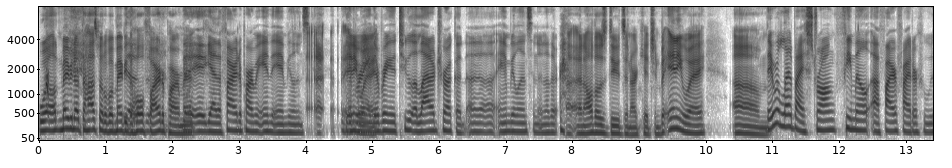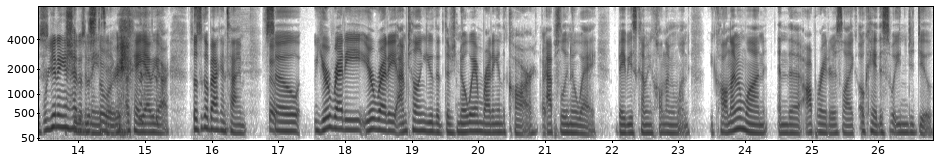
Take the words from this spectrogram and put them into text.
Well, maybe not the hospital, but maybe the Yeah, whole the- fire department. The- yeah, the fire department and the ambulance. they're anyway. bringing, they're bringing two a ladder truck, a, a, a ambulance, and another. uh, and all those dudes in our kitchen. But anyway, um, They were led by a strong female uh, firefighter who was. We're getting ahead of the amazing. story. okay, yeah, we are. So let's go back in time. So, So- you're ready. You're ready. I'm telling you that there's no way I'm riding in the car. Absolutely no way. Baby's coming. Call 911. You call 911, and the operator is like, "Okay, this is what you need to do. You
